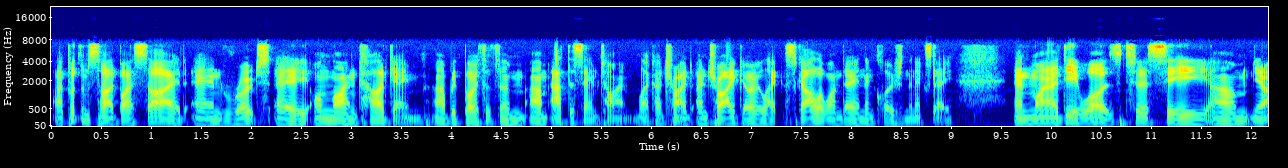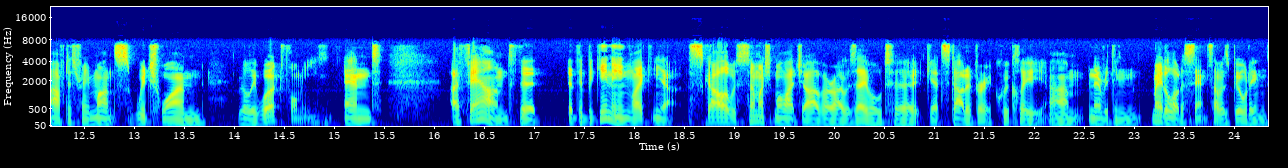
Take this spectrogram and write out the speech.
I put them side by side and wrote a online card game uh, with both of them um, at the same time. Like I tried and try go like Scala one day and then Clojure the next day. And my idea was to see, um, you know, after three months, which one really worked for me. And I found that at the beginning, like, yeah, Scala was so much more like Java. I was able to get started very quickly, um, and everything made a lot of sense. I was building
